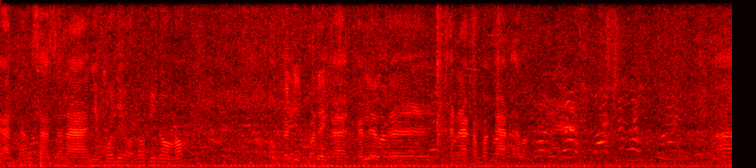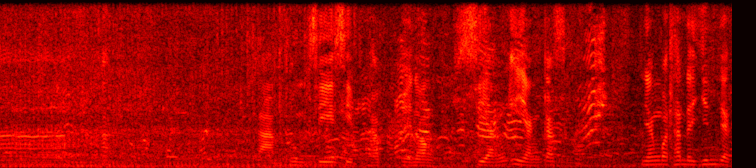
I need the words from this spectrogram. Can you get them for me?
การทางศาสนายังไม่ได้เอาเนาะพี่น้องเนาะต้องกระดิ่งมาได้กันกันแล้วแต่คณะกรรมการครับอ่าครับสามทุ่มสี่สิบครับพี่น้องเสียงเอียงกับยังบ่ทันได้ยินจาก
